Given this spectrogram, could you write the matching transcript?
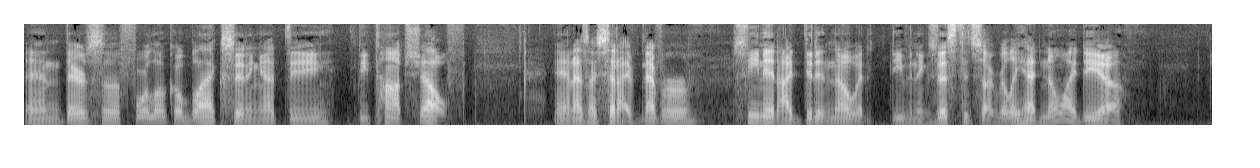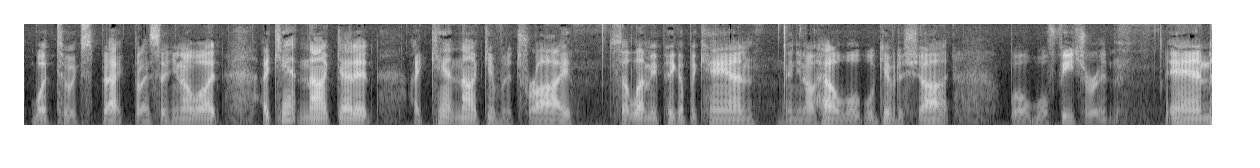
and there's a Four Loko Black sitting at the the top shelf. And as I said, I've never seen it. I didn't know it even existed, so I really had no idea what to expect. But I said, you know what? I can't not get it. I can't not give it a try. So let me pick up a can, and you know, hell, we'll we'll give it a shot. We'll we'll feature it, and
